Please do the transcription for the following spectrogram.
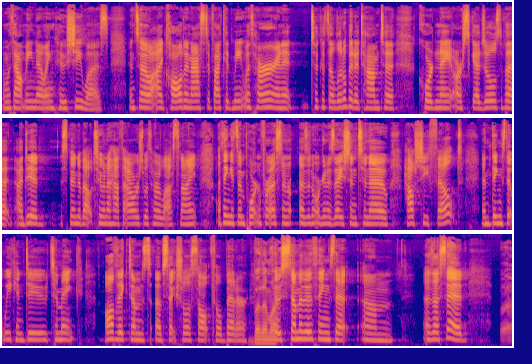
and without me knowing who she was. And so I called and asked if I could meet with her, and it took us a little bit of time to coordinate our schedules, but I did spend about two and a half hours with her last night. I think it's important for us as an organization to know how she felt and things that we can do to make all victims of sexual assault feel better. But am I- so some of the things that, um, as I said, uh,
